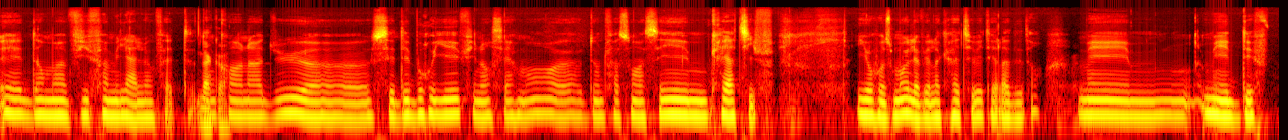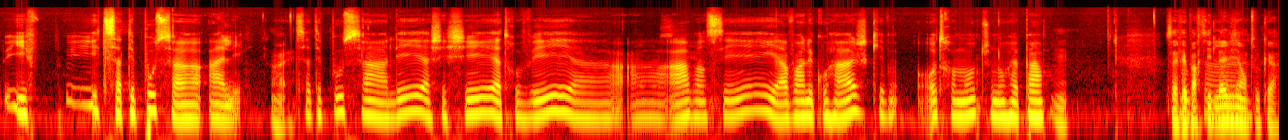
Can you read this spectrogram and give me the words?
euh, dans ma vie familiale, en fait. Donc, on a dû euh, se débrouiller financièrement euh, d'une façon assez hum, créative. Et heureusement, il avait la créativité là-dedans. Mais, hum, mais des- ça te pousse à, à aller. Ouais. Ça te pousse à aller, à chercher, à trouver, à, à- à avancer et à avoir le courage que autrement tu n'aurais pas. Ça fait Donc, partie de la vie euh, en tout cas.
